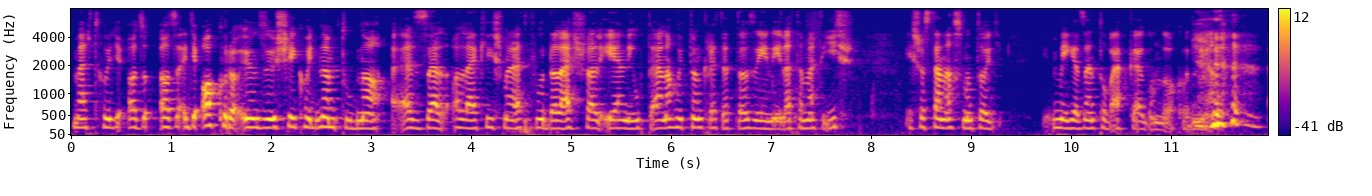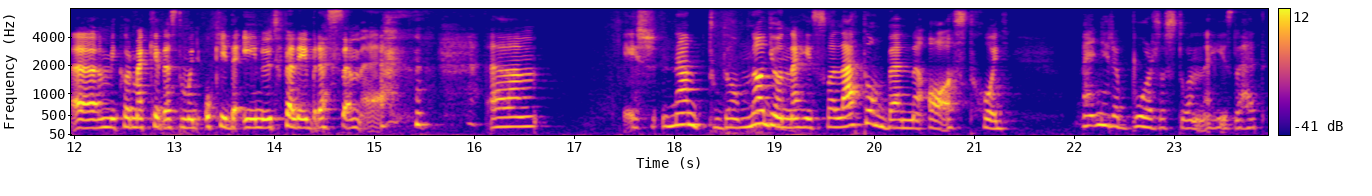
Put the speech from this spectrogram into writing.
mert hogy az, az egy akkora önzőség, hogy nem tudna ezzel a lelkiismeret furdalással élni utána, hogy tönkretette az én életemet is. És aztán azt mondta, hogy még ezen tovább kell gondolkodnia. Mikor megkérdeztem, hogy oké, okay, de én őt felébreszem-e? És nem tudom, nagyon nehéz, szóval látom benne azt, hogy mennyire borzasztóan nehéz lehet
